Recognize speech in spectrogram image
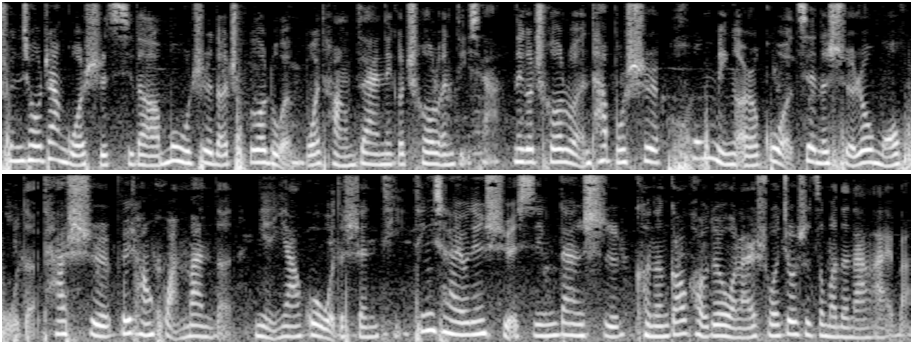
春秋战国时期的木质的车轮，我躺在那个车轮底下。那个车轮它不是轰鸣而过，溅得血肉模糊的，它是非常缓慢的碾压过我的身体。听起来有点血腥，但是可能高考对我来说就是这么的难挨吧。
